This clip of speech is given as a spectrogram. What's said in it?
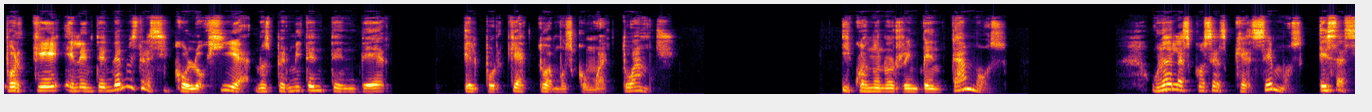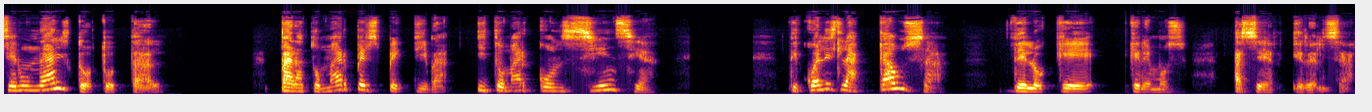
Porque el entender nuestra psicología nos permite entender el por qué actuamos como actuamos. Y cuando nos reinventamos, una de las cosas que hacemos es hacer un alto total para tomar perspectiva y tomar conciencia de cuál es la causa de lo que queremos hacer y realizar.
